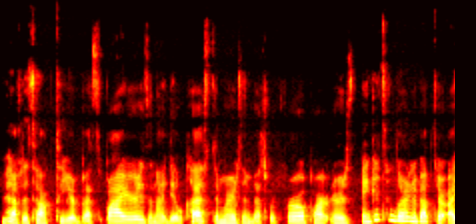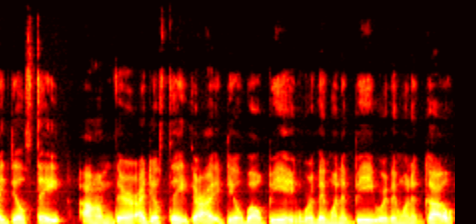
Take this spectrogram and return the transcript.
You have to talk to your best buyers and ideal customers and best referral partners and get to learn about their ideal state, um, their ideal state, their ideal well being, where they want to be, where they want to go.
